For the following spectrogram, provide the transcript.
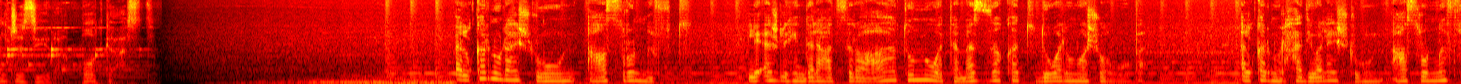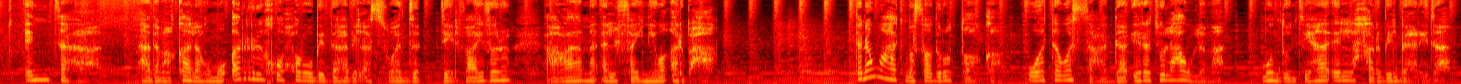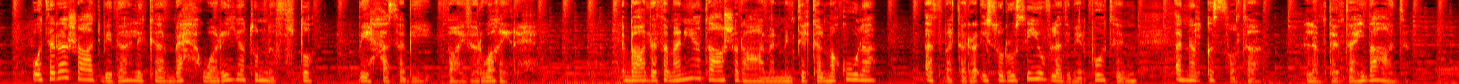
الجزيرة بودكاست. القرن العشرون عصر النفط. لأجله اندلعت صراعات وتمزقت دول وشعوب. القرن الحادي والعشرون عصر النفط انتهى. هذا ما قاله مؤرخ حروب الذهب الأسود ديل فايفر عام 2004 تنوعت مصادر الطاقة وتوسعت دائرة العولمة منذ انتهاء الحرب الباردة. وتراجعت بذلك محورية النفط بحسب فايفر وغيره. بعد 18 عاما من تلك المقولة أثبت الرئيس الروسي فلاديمير بوتين أن القصة لم تنتهي بعد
